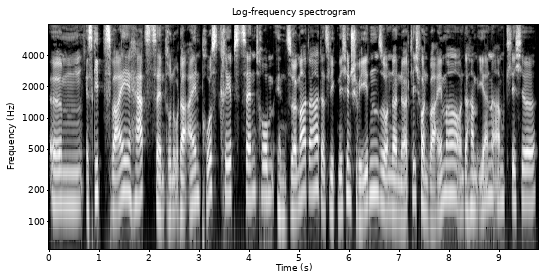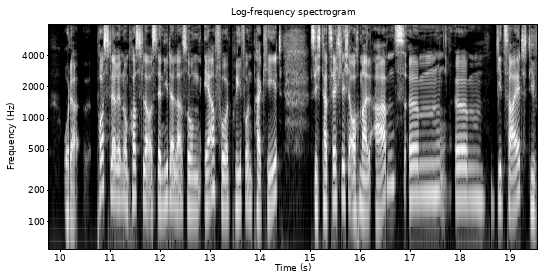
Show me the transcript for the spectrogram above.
Ähm, es gibt zwei Herzzentren oder ein Brustkrebszentrum in Sömmerda, das liegt nicht in Schweden, sondern nördlich von Weimar und da haben Ehrenamtliche oder Postlerinnen und Postler aus der Niederlassung Erfurt Brief und Paket sich tatsächlich auch mal abends ähm, ähm, die Zeit, die,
